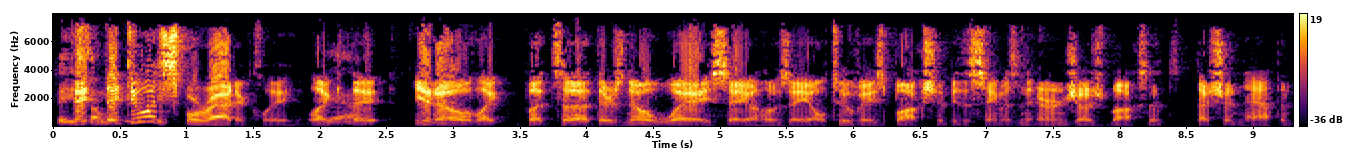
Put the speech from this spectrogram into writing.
they they do it sporadically, like yeah. they, you know, like, but uh, there's no way, say, a Jose Altuve's box should be the same as an Aaron Judge box. That that shouldn't happen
